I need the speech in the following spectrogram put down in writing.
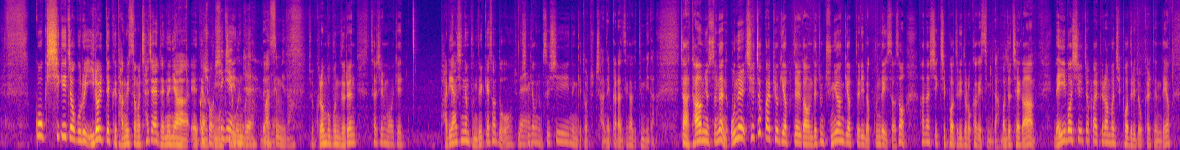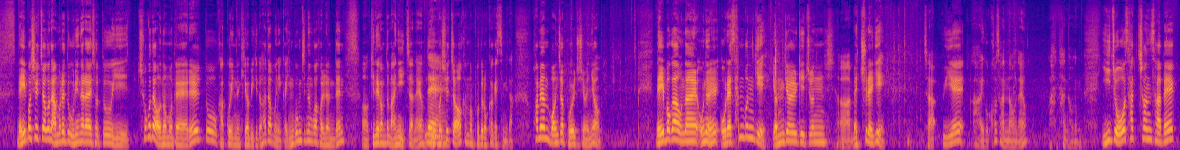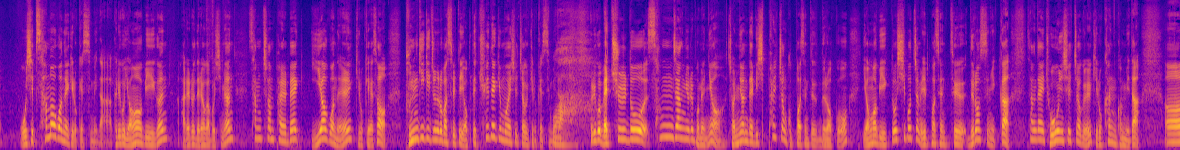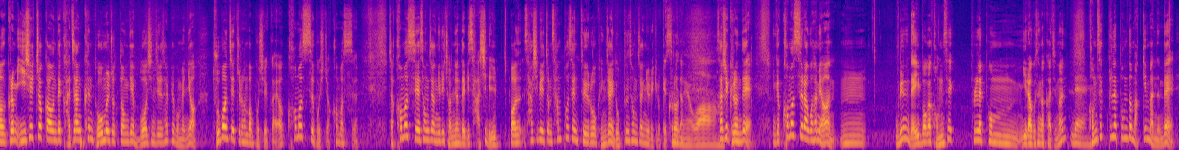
꼭 시기적으로 이럴 때 그 당위성을 찾아야 되느냐에 대한 그렇죠. 궁금증이 시기의 문제 거죠. 네네. 맞습니다. 좀 그런 부분들은 사실 뭐 이렇게 발의하시는 분들께서도 좀 네. 신경 좀 쓰시는 게 더 좋지 않을까라는 생각이 듭니다. 자, 다음 뉴스는 오늘 실적 발표 기업들 가운데 좀 중요한 기업들이 몇 군데 있어서 하나씩 짚어드리도록 하겠습니다. 먼저 제가 네이버 실적 발표를 한번 짚어드리도록 할 텐데요. 네이버 실적은 아무래도 우리나라에서도 이 초거대 언어 모델을 또 갖고 있는 기업이기도 하다 보니까 인공지능과 관련된 어, 기대감도 많이 있잖아요. 네. 네이버 실적 한번 보도록 하겠습니다. 화면 먼저 보여주시면요. 네이버가 오늘 오늘 올해 3분기 연결 기준 아, 매출액이 자 위에 아 이거 커서 안 나오나요? 아, 안 나오는 2조 4,453억 원을 기록했습니다. 그리고 영업이익은 아래로 내려가 보시면 3,802억 원을 기록해서 분기 기준으로 봤을 때 역대 최대 규모의 실적을 기록했습니다. 와, 그리고 매출도 성장률을 보면요. 전년 대비 18.9% 늘었고 영업이익도 15.1% 늘었으니까 상당히 좋은 실적을 기록한 겁니다. 어, 그럼 이 실적 가운데 가장 큰 도움을 줬던 게 무엇인지를 살펴보면요. 두 번째 줄 한번 보실까요? commerce 보시죠. commerce. 자, commerce의 성장률이 전년 대비 41번 41.3%로 굉장히 높은 성장률을 기록했습니다. 그러네요. 와. 사실 그런데 그러니까 commerce라고 하면 음, 우리는 네이버가 검색 플랫폼이라고 생각하지만 네. 검색 플랫폼도 맞긴 맞는데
